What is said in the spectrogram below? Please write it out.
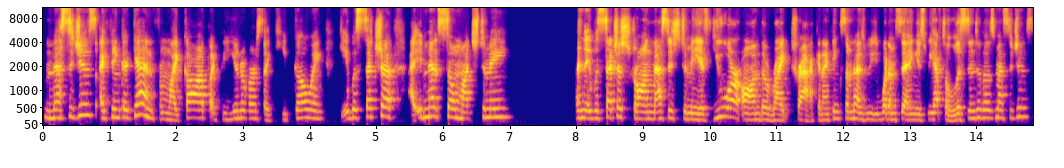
messages. I think again from like God, like the universe, like keep going. It was such a, it meant so much to me. And it was such a strong message to me as you are on the right track. And I think sometimes we, what I'm saying is we have to listen to those messages,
